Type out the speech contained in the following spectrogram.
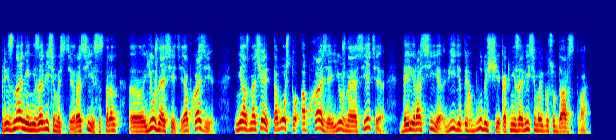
Признание независимости России со стороны э, Южной Осетии и Абхазии не означает того, что Абхазия и Южная Осетия, да и Россия видят их будущее как независимые государства.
